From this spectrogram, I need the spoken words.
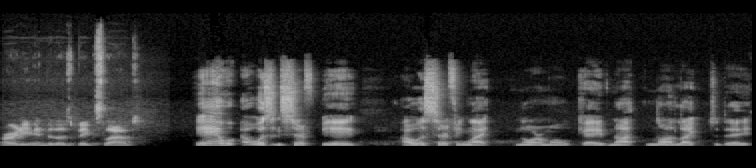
already into those big slabs. Yeah, I wasn't surf big, I was surfing like normal cave, not not like today.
